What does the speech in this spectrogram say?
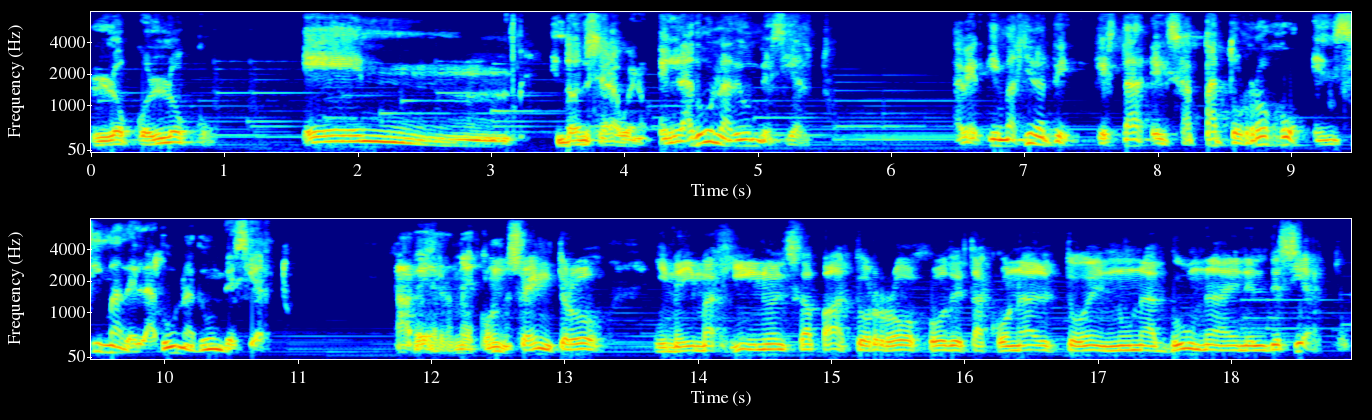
lo coloco en... ¿En dónde será bueno? En la duna de un desierto. A ver, imagínate que está el zapato rojo encima de la duna de un desierto. A ver, me concentro y me imagino el zapato rojo de tacón alto en una duna en el desierto.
